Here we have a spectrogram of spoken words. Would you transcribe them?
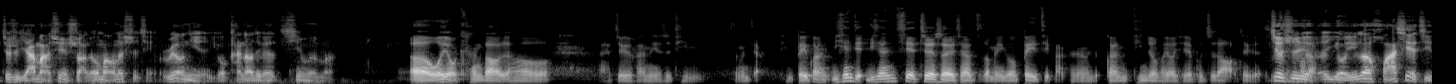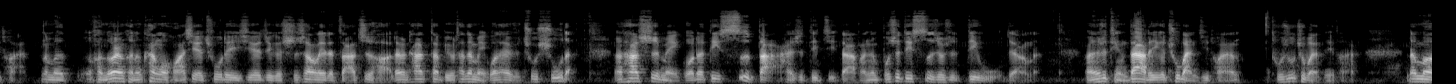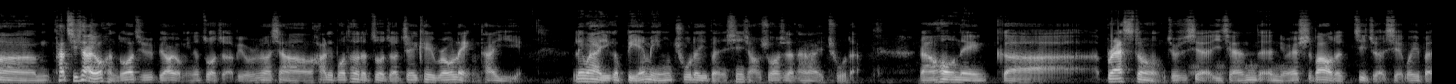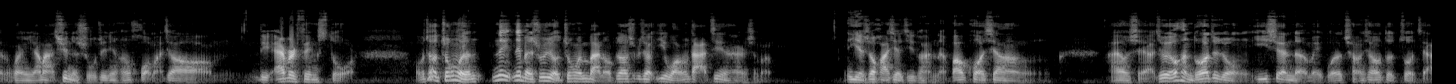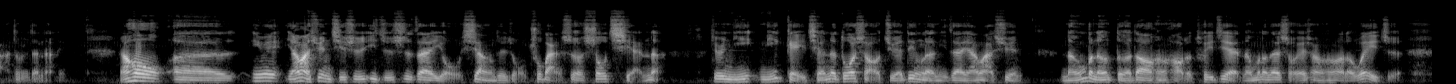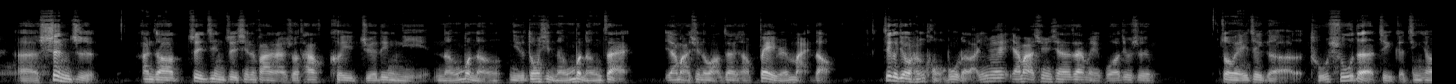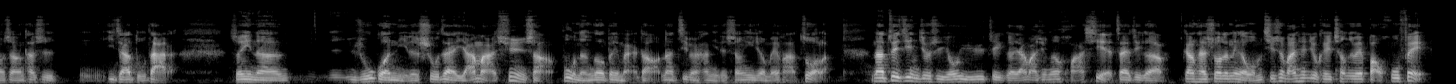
就是亚马逊耍流氓的事情。Real，你有看到这个新闻吗？呃，我有看到，然后哎，这个反正也是挺怎么讲。挺悲观，你先介，你先介介绍一下怎么一个背景吧，可能观听众朋友有些不知道这个。就是有有一个华谢集团，那么很多人可能看过华谢出的一些这个时尚类的杂志哈，但是他他比如他在美国他也是出书的，然后他是美国的第四大还是第几大，反正不是第四就是第五这样的，反正是挺大的一个出版集团，图书出版集团。那么他旗下有很多其实比较有名的作者，比如说像哈利波特的作者 J.K. Rowling，他以另外一个别名出了一本新小说是在他那里出的。然后那个 Breston 就是写以前的《纽约时报》的记者写过一本关于亚马逊的书，最近很火嘛，叫《The Everything Store》。我不知道中文那那本书是有中文版的，我不知道是不是叫《一网打尽》还是什么，也是华谢集团的。包括像还有谁啊？就有很多这种一线的美国的畅销的作家都是在那里。然后呃，因为亚马逊其实一直是在有向这种出版社收钱的，就是你你给钱的多少决定了你在亚马逊。能不能得到很好的推荐？能不能在首页上很好的位置？呃，甚至按照最近最新的发展来说，它可以决定你能不能你的东西能不能在亚马逊的网站上被人买到。这个就很恐怖的了，因为亚马逊现在在美国就是作为这个图书的这个经销商，它是一家独大的，所以呢。如果你的书在亚马逊上不能够被买到，那基本上你的生意就没法做了。那最近就是由于这个亚马逊跟华谢在这个刚才说的那个，我们其实完全就可以称之为保护费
